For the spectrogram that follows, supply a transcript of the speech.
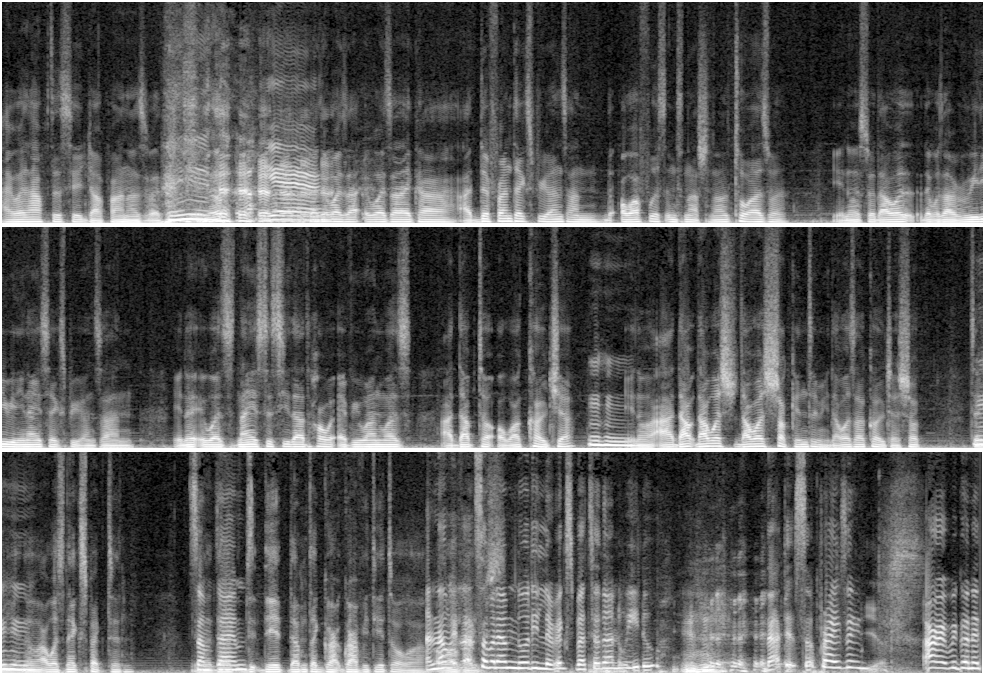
I would have to say Japan as well. you know? Because it was a, it was like a, a different experience and the, our first international tour as well. You know, so that was that was a really really nice experience and you know it was nice to see that how everyone was adapt to our culture. Mm-hmm. You know, I, that that was that was shocking to me. That was a culture shock to me. You Mhm. know, I wasn't expecting. you know, that Sometimes- they, them to gra- gravitate to our. And I our mean, that some of them know the lyrics better than we do. Mm-hmm. That is surprising. Yes. All right, we're going to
